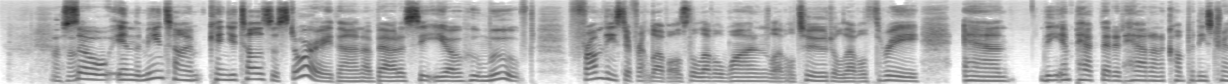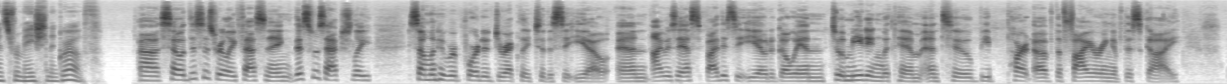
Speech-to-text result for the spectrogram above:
Uh-huh. So, in the meantime, can you tell us a story then about a CEO who moved from these different levels, the level one, level two to level three, and the impact that it had on a company's transformation and growth? Uh, so this is really fascinating. This was actually someone who reported directly to the CEO, and I was asked by the CEO to go in to a meeting with him and to be part of the firing of this guy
